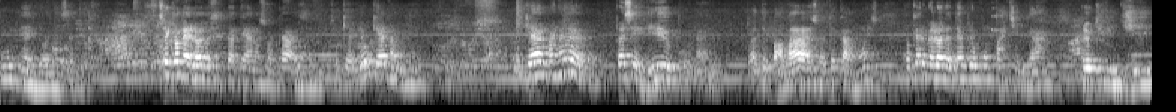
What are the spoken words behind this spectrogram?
o melhor dessa terra. Você quer o melhor da terra na sua casa? Você quer? Eu quero na minha. Eu quero, mas não é para ser rico, né? para ter palácio, para ter carrões. Eu quero o melhor da terra para eu compartilhar, para eu dividir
